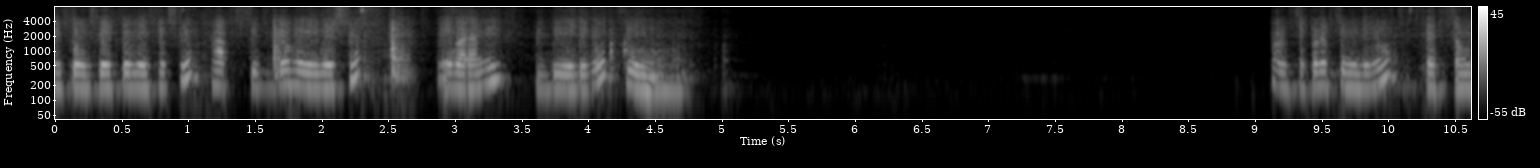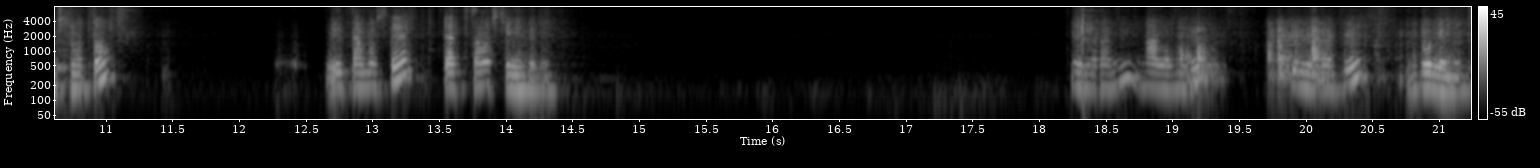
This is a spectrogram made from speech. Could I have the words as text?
এই পর্যায়ে চলে এসেছে হাফ সিদ্ধ হয়ে গেছে। এবার আমি দিয়ে দেবো চিনি। অল্প করে চিনি দেবো চার চামচ মতো। এই চামচের চার চামচ চিনি দেবো। এবার আমি ভালোভাবে চিনিটা দিয়ে গলে নেব।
